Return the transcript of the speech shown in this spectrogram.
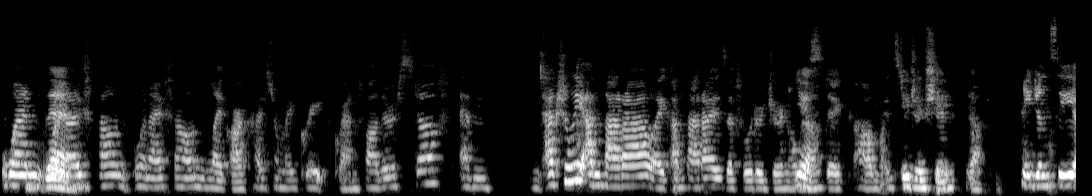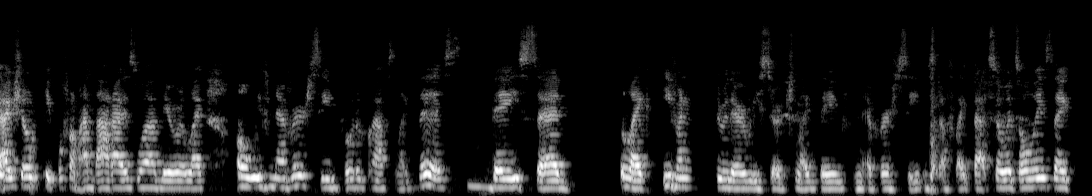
when when I found when I found like archives from my great grandfather's stuff and actually Antara like Antara is a photojournalistic um institution agency. Yeah. agency. I showed people from Antara as well and they were like, "Oh, we've never seen photographs like this." They said like even through their research like they've never seen stuff like that. So it's always like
